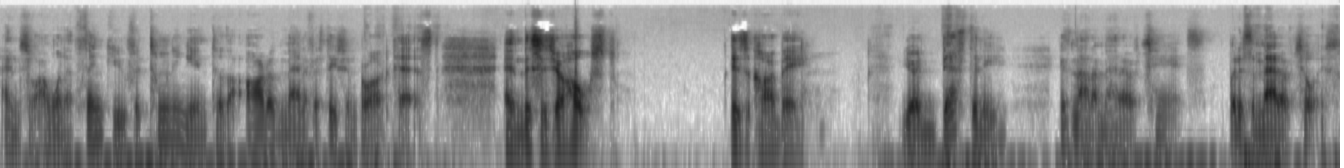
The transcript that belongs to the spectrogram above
And so i want to thank you for tuning in to the Art of Manifestation broadcast. And this is your host, Issachar Bey. Your destiny is not a matter of chance, but it's a matter of choice.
